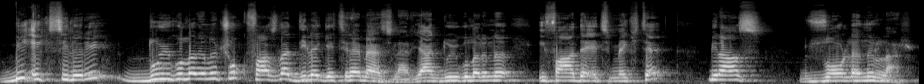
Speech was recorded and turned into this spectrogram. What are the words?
Bir eksileri duygularını çok fazla dile getiremezler. Yani duygularını ifade etmekte biraz zorlanırlar.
